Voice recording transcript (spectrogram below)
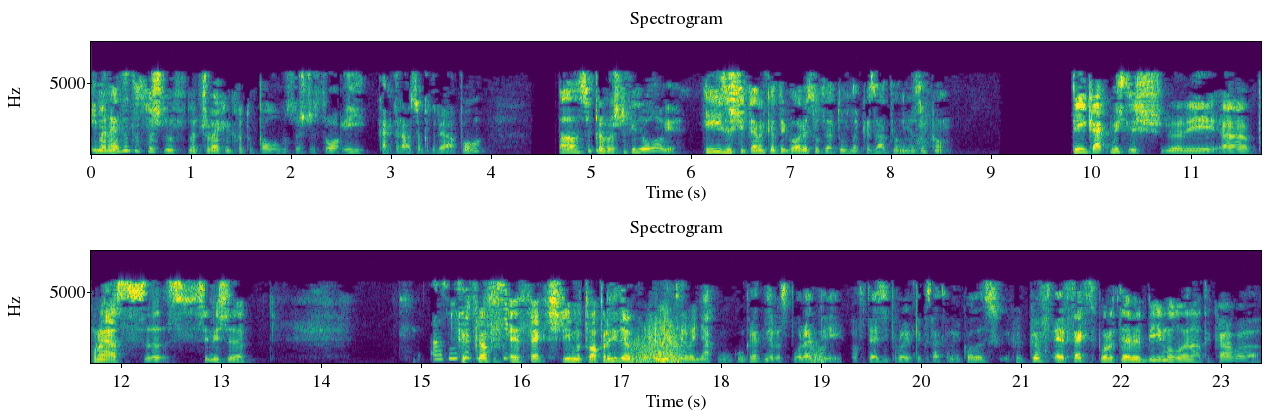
иманентната същност на човека като полово същество и как трябва да се употребява пол, а, се превръща в идеология. И защитена категория, съответно, в наказателния закон. Ти как мислиш, дали, а, поне аз си мисля, аз мисля, какъв че... ефект ще има това, преди да коментираме няколко конкретни разпоредби в тези проекти наказателния кодекс, какъв ефект според тебе би имало една такава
